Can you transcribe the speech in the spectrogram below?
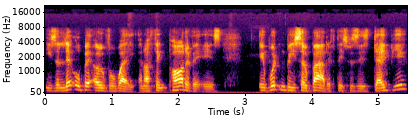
He's a little bit overweight, and I think part of it is it wouldn't be so bad if this was his debut.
